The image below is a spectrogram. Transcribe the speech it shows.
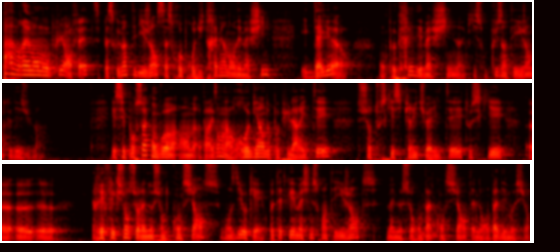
pas vraiment non plus en fait, parce que l'intelligence, ça se reproduit très bien dans des machines. Et d'ailleurs, on peut créer des machines qui sont plus intelligentes que des humains. Et c'est pour ça qu'on voit, par exemple, un regain de popularité sur tout ce qui est spiritualité, tout ce qui est euh, euh, euh, réflexion sur la notion de conscience, où on se dit, ok, peut-être que les machines seront intelligentes, mais elles ne seront pas conscientes, elles n'auront pas d'émotion.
